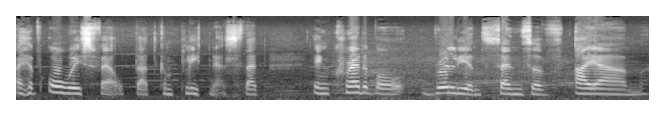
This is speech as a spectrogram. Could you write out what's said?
I have always felt that completeness, that incredible, brilliant sense of I am.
